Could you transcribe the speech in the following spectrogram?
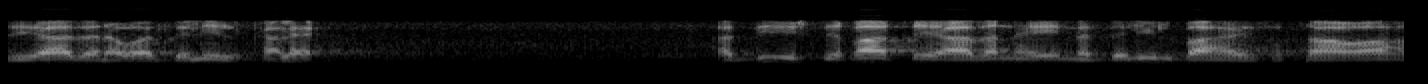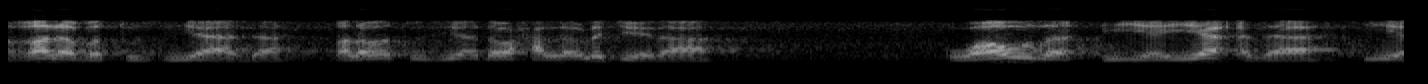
ziyaadana waa daliil kale haddii ishtiqaaqii aadan hayna daliil baa haysataa oo ah galabatu ziyaada. Galabatu ziyaada waxaa loola jeedaa waawda iyo ya-da iyo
